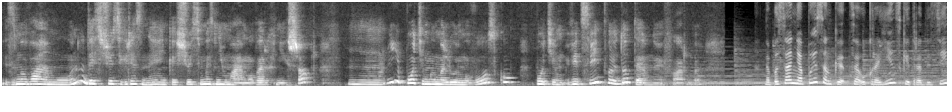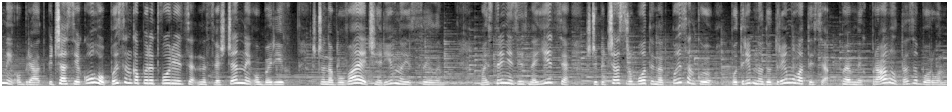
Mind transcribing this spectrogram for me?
змиваємо ну, десь щось грязненьке, щось ми знімаємо верхній шар. І потім ми малюємо воску, потім від світлої до темної фарби. Написання писанки це український традиційний обряд, під час якого писанка перетворюється на священний оберіг, що набуває чарівної сили. Майстриня зізнається, що під час роботи над писанкою потрібно дотримуватися певних правил та заборон.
